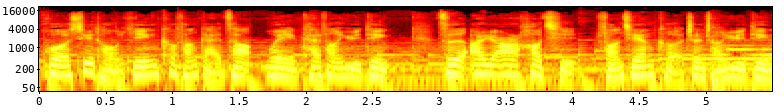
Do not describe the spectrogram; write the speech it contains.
或系统因客房改造未开放预订。自二月二号起，房间可正常预订。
